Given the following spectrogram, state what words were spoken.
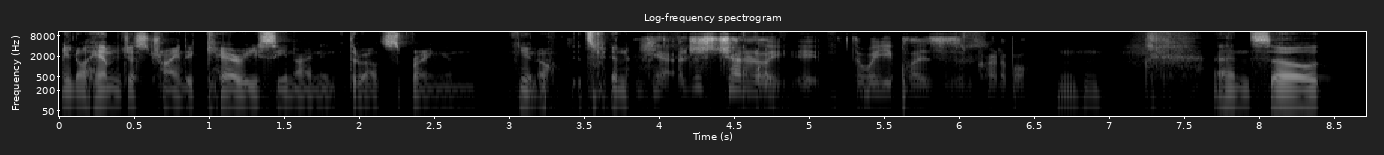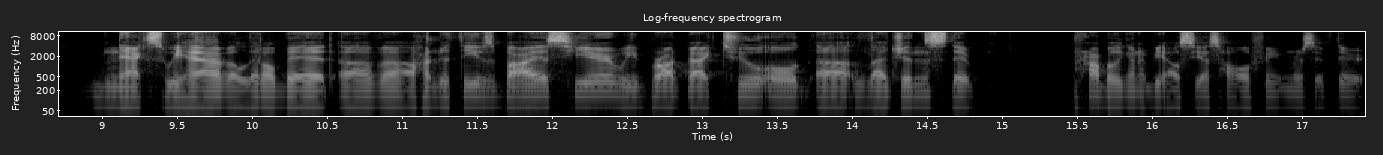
you know, him just trying to carry C9 in throughout spring, and you know, it's been Yeah, just generally it, the way he plays is incredible. hmm And so next we have a little bit of uh, Hundred Thieves bias here. We brought back two old uh, legends. They're probably going to be LCS Hall of Famers if there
